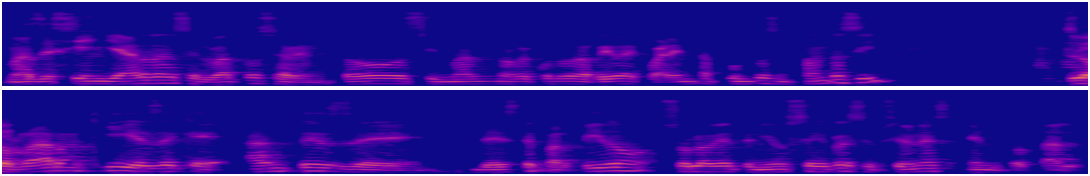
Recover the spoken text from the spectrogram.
más de 100 yardas. El vato se aventó, si mal no recuerdo, arriba de 40 puntos en fantasy. Lo raro aquí es de que antes de, este partido solo había tenido seis recepciones en total.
